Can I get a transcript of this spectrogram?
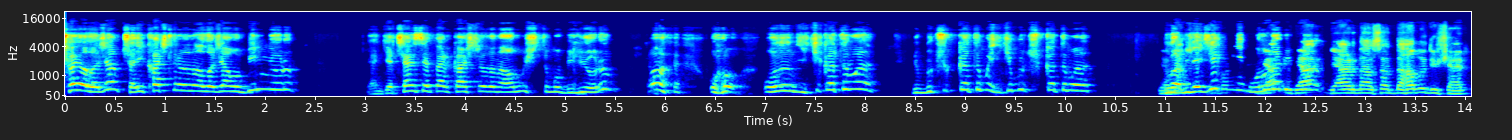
Çay alacağım. Çayı kaç liradan alacağımı bilmiyorum. Yani geçen sefer kaç liradan almıştımı biliyorum. o, onun iki katı mı? Bir buçuk katı mı? iki buçuk katı mı? Bulabilecek ya, miyim? Onu ya, da bilmiyorum. Ya, yarın alsan daha mı düşer?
